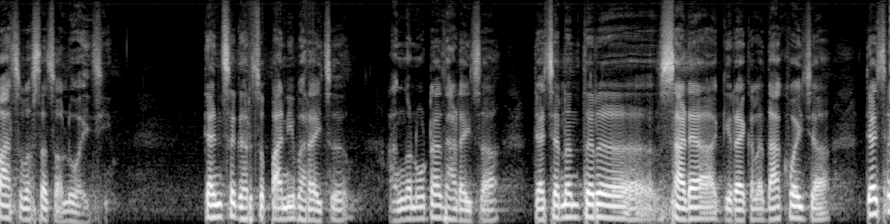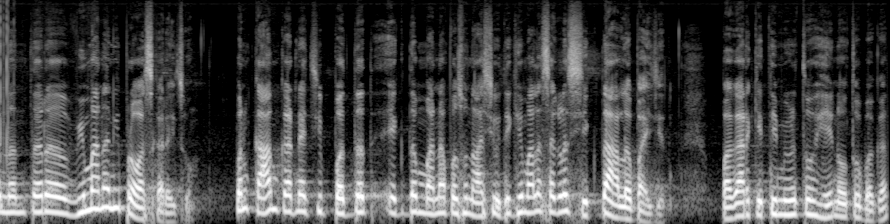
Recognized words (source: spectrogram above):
पाच वाजता चालू व्हायची. त्यांचं घरचं पाणी भरायचं अंगणोटा झाडायचा त्याच्यानंतर साड्या गिरायकाला दाखवायच्या त्याच्यानंतर विमानाने प्रवास करायचो. पण काम करण्याची पद्धत एकदम मनापासून अशी होती की मला सगळं शिकता आलं पाहिजे. पगार किती मिळतो हे नव्हतं बघत.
